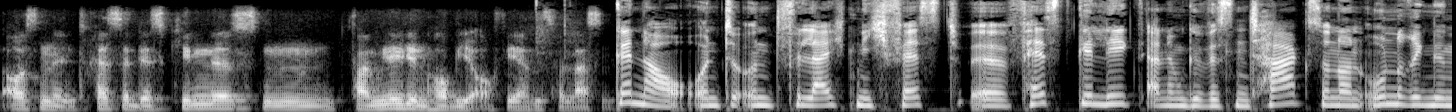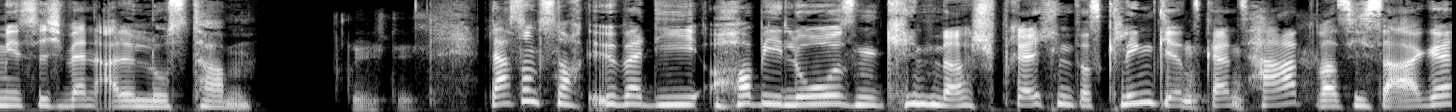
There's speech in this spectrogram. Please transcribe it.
aus einem Interesse des Kindes ein Familienhobby auch werden zu lassen. Genau, und, und vielleicht nicht fest, äh, festgelegt an einem gewissen Tag, sondern unregelmäßig, wenn alle Lust haben. Richtig. Lass uns noch über die hobbylosen Kinder sprechen. Das klingt jetzt ganz hart, was ich sage.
